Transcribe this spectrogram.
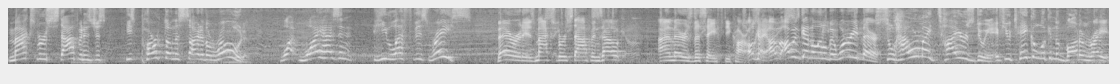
Max Verstappen is just, he's parked on the side of the road. What, why hasn't he left this race. There it is. Max Verstappen's out. And there's the safety car. Okay, I, I, was getting a little bit worried there. So how are my tires doing? If you take a look in the bottom right,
